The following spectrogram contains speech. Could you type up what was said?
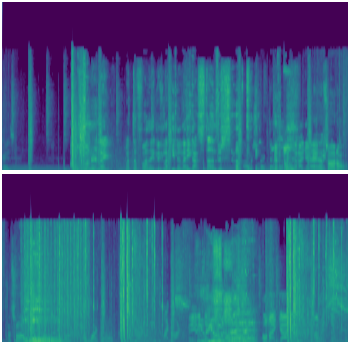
Crazy. I was wondering like, what the fuck? It looked like he looked like he got stunned or something. I respect that. Hey, that's why I don't. That's why I don't post anymore. Oh my god. You, you saw that? Oh my god.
